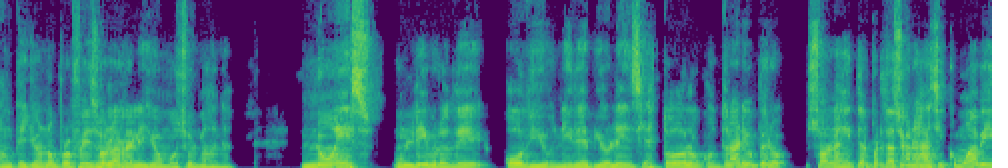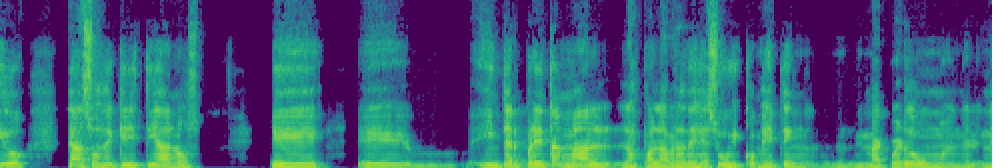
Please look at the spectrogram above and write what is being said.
aunque yo no profeso la religión musulmana, no es un libro de odio ni de violencia, es todo lo contrario, pero son las interpretaciones, así como ha habido casos de cristianos que eh, interpretan mal las palabras de Jesús y cometen, me acuerdo en, en,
